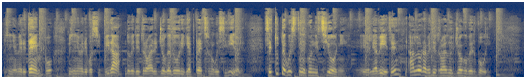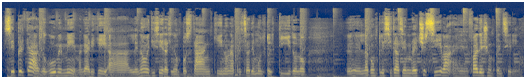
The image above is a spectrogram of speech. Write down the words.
bisogna avere tempo, bisogna avere possibilità, dovete trovare giocatori che apprezzano questi titoli. Se tutte queste condizioni eh, le avete, allora avete trovato il gioco per voi. Se per caso, come me, magari che alle 9 di sera siete un po' stanchi, non apprezzate molto il titolo, eh, la complessità sembra eccessiva, eh, fateci un pensierino.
